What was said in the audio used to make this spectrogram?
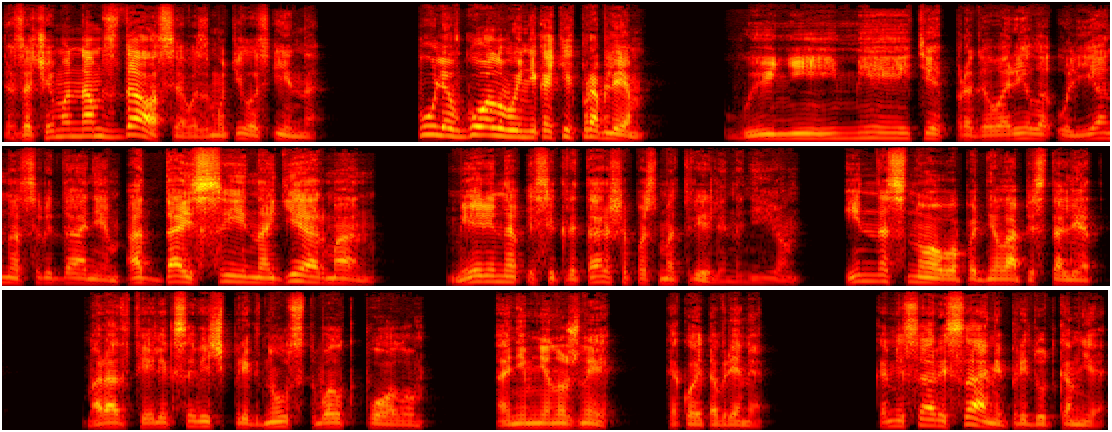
Да зачем он нам сдался? возмутилась Инна. Пуля в голову и никаких проблем. Вы не имеете, проговорила Ульяна с рыданием. Отдай сына, Герман. Меринов и секретарша посмотрели на нее. Инна снова подняла пистолет. Марат Феликсович пригнул ствол к полу. Они мне нужны какое-то время. Комиссары сами придут ко мне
